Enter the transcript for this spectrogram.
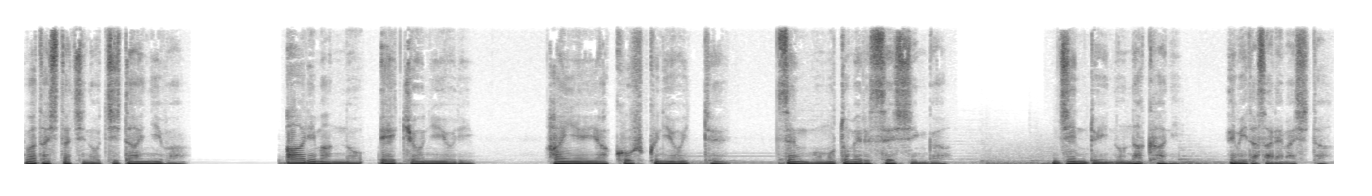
私たちの時代には、アーリマンの影響により、繁栄や幸福において善を求める精神が人類の中に生み出されました。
